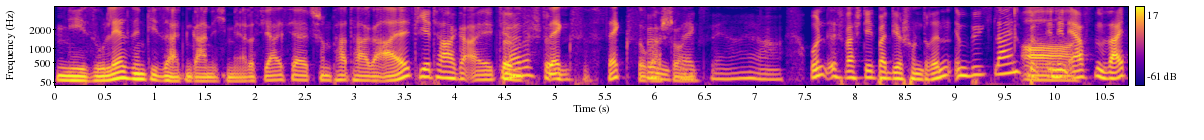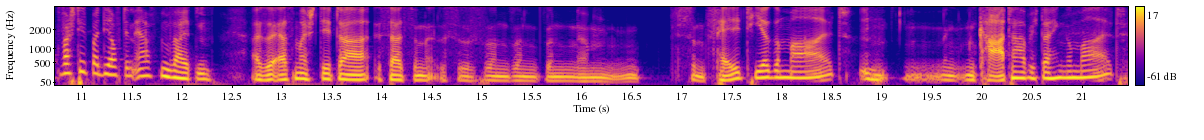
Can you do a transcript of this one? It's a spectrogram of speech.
Nee, so leer sind die Seiten gar nicht mehr. Das Jahr ist ja jetzt schon ein paar Tage alt. Vier Tage alt, Fünf, ja, das stimmt. sechs, sechs sogar Fünf, schon. sechs, ja, ja. Und es- was steht bei dir schon drin im Büchlein? Oh. In den ersten Seiten? Was steht bei dir auf den ersten Seiten? Also erstmal steht da, ist das so ein, ist das so ein, so ein, so ein, ähm, so ein Feldtier gemalt. Mhm. Ein, ein Kater habe ich dahin gemalt.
